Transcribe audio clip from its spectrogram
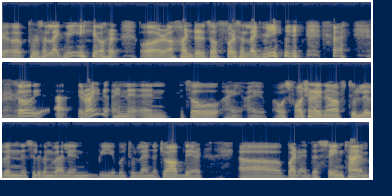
a person like me or or hundreds of person like me Right, so right. uh, right and and so I, I i was fortunate enough to live in silicon valley and be able to land a job there uh, but at the same time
